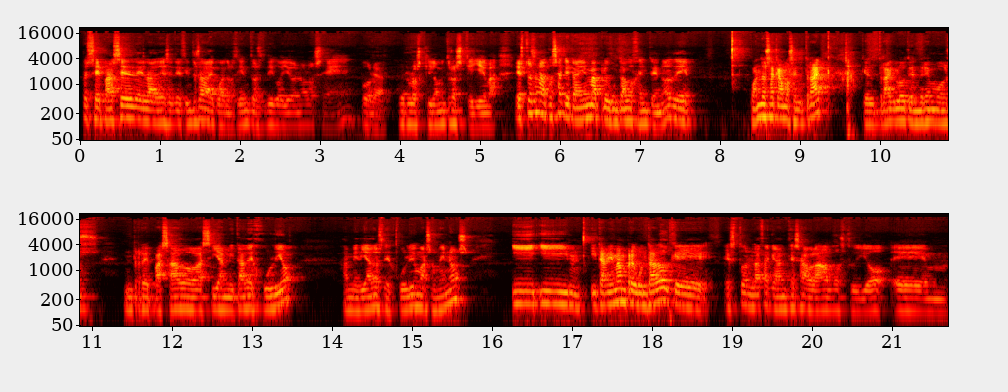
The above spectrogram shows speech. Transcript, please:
pues se pase de la de 700 a la de 400, digo yo, no lo sé, ¿eh? por, los kilómetros que lleva. Esto es una cosa que también me ha preguntado gente, ¿no? De cuándo sacamos el track, que el track lo tendremos repasado así a mitad de julio, a mediados de julio más o menos. Y, también me han preguntado que esto enlaza que antes hablábamos tú y yo em,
